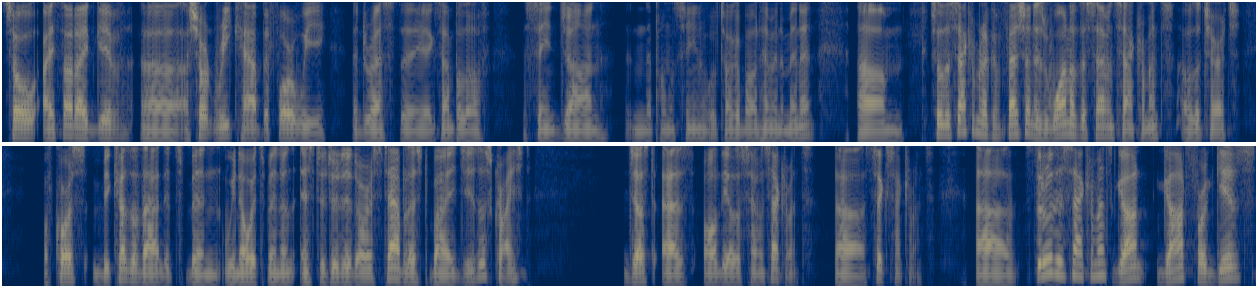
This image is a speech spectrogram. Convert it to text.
so I thought I'd give uh, a short recap before we address the example of Saint John Nepomucene. We'll talk about him in a minute. Um, so the sacrament of confession is one of the seven sacraments of the church. Of course, because of that, it's been we know it's been instituted or established by Jesus Christ, just as all the other seven sacraments, uh, six sacraments. Uh, through the sacraments, God God forgives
